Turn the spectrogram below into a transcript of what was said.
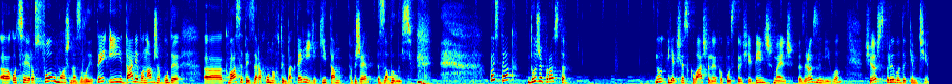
е, оцей розсол можна злити, і далі вона вже буде е, кваситись за рахунок тих бактерій, які там вже завелись. Ось так, дуже просто. Ну, якщо з квашеною капустою ще більш-менш зрозуміло, що ж з приводу кімчі.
